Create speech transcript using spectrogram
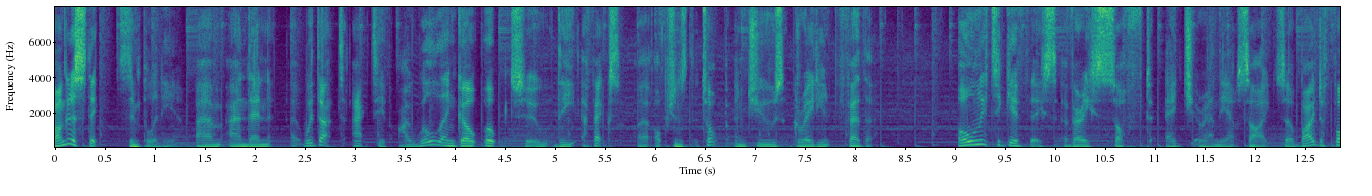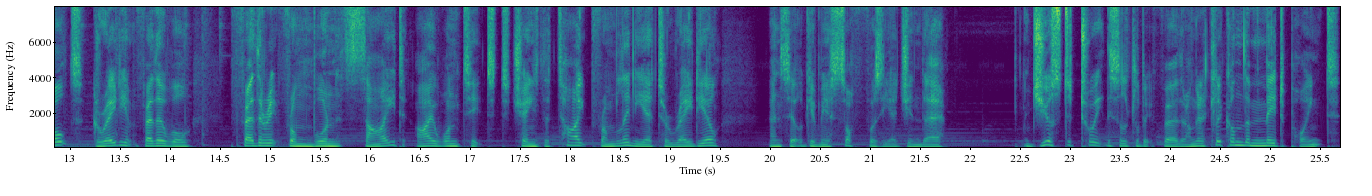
I'm going to stick simple in here. Um, and then uh, with that active, I will then go up to the effects uh, options at the top and choose gradient feather only to give this a very soft edge around the outside. So by default, gradient feather will feather it from one side. I want it to change the type from linear to radial. And so it'll give me a soft fuzzy edge in there. Just to tweak this a little bit further, I'm going to click on the midpoint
